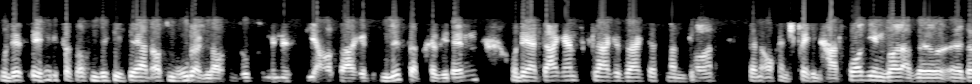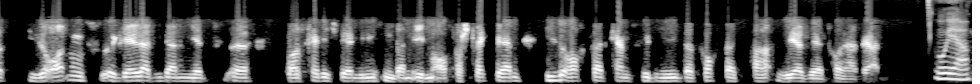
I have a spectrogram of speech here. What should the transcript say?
Und deswegen ist das offensichtlich sehr aus dem Ruder gelaufen, so zumindest die Aussage des Ministerpräsidenten. Und er hat da ganz klar gesagt, dass man dort dann auch entsprechend hart vorgehen soll. Also äh, dass diese Ordnungsgelder, die dann jetzt äh, dort fertig werden, die müssen dann eben auch verstreckt werden. Diese Hochzeit kann für die, das Hochzeitspaar sehr, sehr teuer werden. Oh ja.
